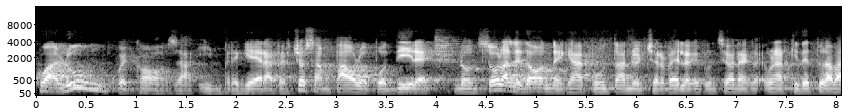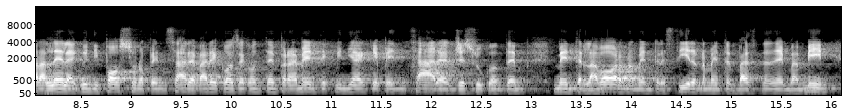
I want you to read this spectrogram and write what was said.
qualunque cosa in preghiera, perciò San Paolo può dire non solo alle donne che appunto hanno il cervello che funziona un'architettura parallela e quindi possono pensare varie cose contemporaneamente quindi anche pensare a Gesù contem- mentre lavorano, mentre stirano, mentre bastano i bambini,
